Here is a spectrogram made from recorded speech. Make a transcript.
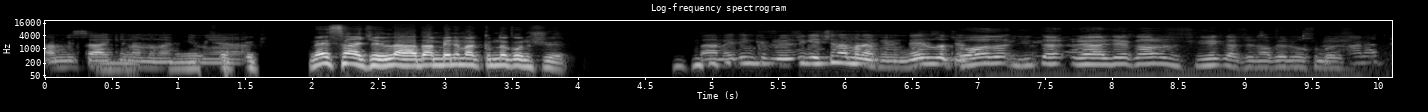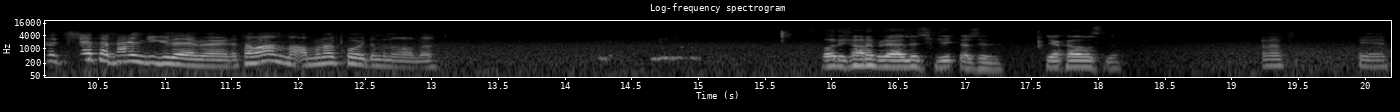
Lan bir sakin amına koyayım çok ya. kötü. Ne sakin lan adam benim hakkımda konuşuyor. Tamam edin küfrünüzü geçin amına koyayım. Ne Bu uzatıyorsun? arada cidden realde kadar sikecekler senin haberin olsun Barış. Anasını sikerse ben gülerim öyle tamam mı? Amına koydum bunu oğlu. Barış harbi realde sikecekler seni. Yakalamasınlar. Anasını sikeyim.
